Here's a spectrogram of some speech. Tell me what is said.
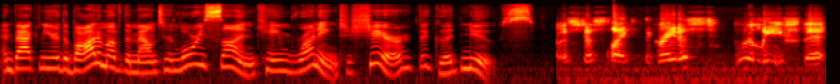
And back near the bottom of the mountain, Lori's son came running to share the good news. It was just like the greatest relief that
